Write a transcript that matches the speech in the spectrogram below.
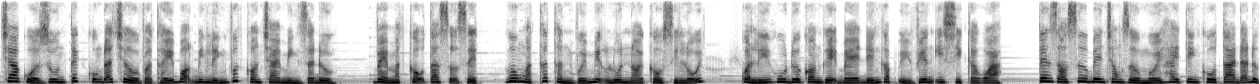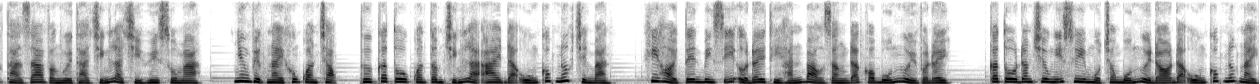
Cha của Jun Tích cũng đã chờ và thấy bọn binh lính vứt con trai mình ra đường. Vẻ mặt cậu ta sợ sệt, gương mặt thất thần với miệng luôn nói câu xin lỗi. Quản lý Gu đưa con gậy bé đến gặp ủy viên Ishikawa. Tên giáo sư bên trong giờ mới hay tin cô ta đã được thả ra và người thả chính là chỉ huy Soma. Nhưng việc này không quan trọng, thứ Kato quan tâm chính là ai đã uống cốc nước trên bàn. Khi hỏi tên binh sĩ ở đây thì hắn bảo rằng đã có bốn người vào đây. Kato đăm chiêu nghĩ suy một trong bốn người đó đã uống cốc nước này.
